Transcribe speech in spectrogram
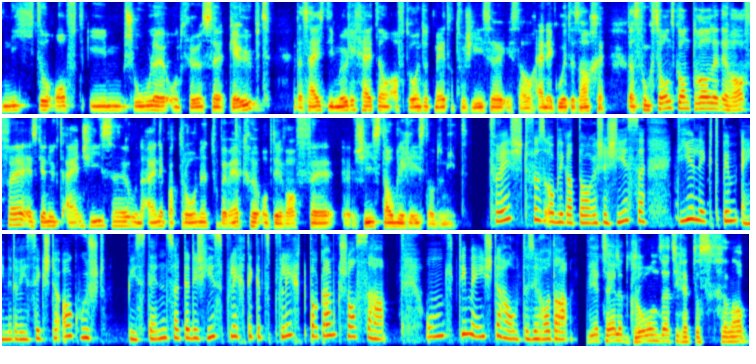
nicht so oft in Schule und Kurse geübt. Das heißt, die Möglichkeit, auf 300 Meter zu schießen, ist auch eine gute Sache. Das Funktionskontrolle der Waffe, es genügt ein Schießen und eine Patrone zu bemerken, ob die Waffe äh, schießtauglich ist oder nicht. Die Frist für das obligatorische Schießen liegt beim 31. August. Bis dann sollten die Schiesspflichtigen das Pflichtprogramm geschossen haben. Und die meisten halten sich auch daran. Wir zählen grundsätzlich etwas knapp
